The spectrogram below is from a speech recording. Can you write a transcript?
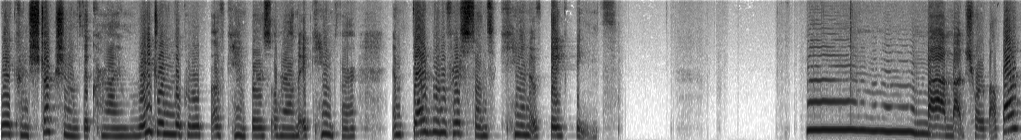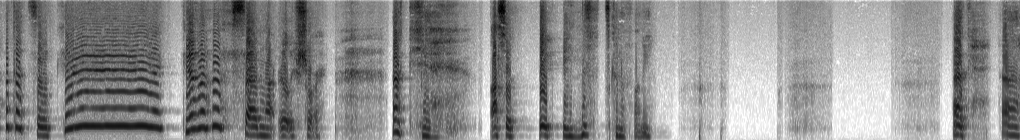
reconstruction of the crime, rejoined the group of campers around a campfire and fed one of her sons a can of baked beans. Hmm, I'm not sure about that, but that's okay. I guess I'm not really sure. Okay. Also, baked beans. It's kind of funny. Okay. Uh,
